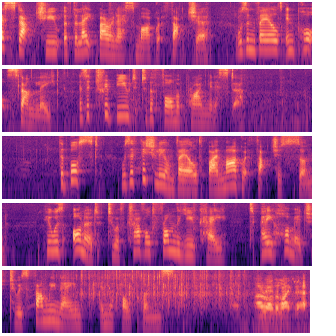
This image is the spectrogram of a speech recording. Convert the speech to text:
A statue of the late Baroness Margaret Thatcher was unveiled in Port Stanley as a tribute to the former Prime Minister. The bust was officially unveiled by Margaret Thatcher's son, who was honoured to have travelled from the UK to pay homage to his family name in the Falklands. Um, I rather like that.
